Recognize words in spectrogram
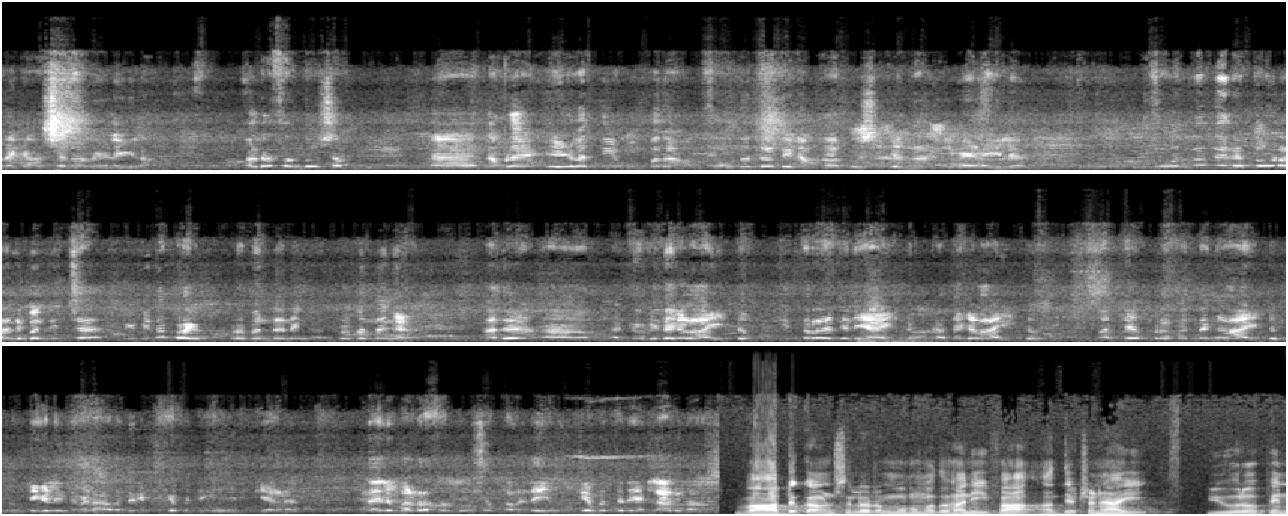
പ്രകാശന വേളയിലാണ്. വളരെ സന്തോഷം. നമ്മൾ എഴുപത്തി ഒമ്പതാം സ്വാതന്ത്ര്യ ദിനം ആഘോഷിക്കുന്ന ഈ വേളയിൽ സ്വാതന്ത്ര്യ ദിനത്തോടനുബന്ധിച്ച് വിവിധ പ്ര- പ്രബന്ധന പ്രബന്ധങ്ങൾ അത് കവിതകളായിട്ടും ചിത്രരചനയായിട്ടും കഥകളായിട്ടും മറ്റ് പ്രബന്ധങ്ങളായിട്ടും കുട്ടികൾ ഇന്നിവിടെ അവതരിപ്പിക്കപ്പെട്ടിരിക്കുകയാണ് എന്നാലും വളരെ സന്തോഷം. അവരുടെ വാർഡ് കൗൺസിലർ മുഹമ്മദ് ഹനീഫ അധ്യക്ഷനായി യൂറോപ്യൻ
